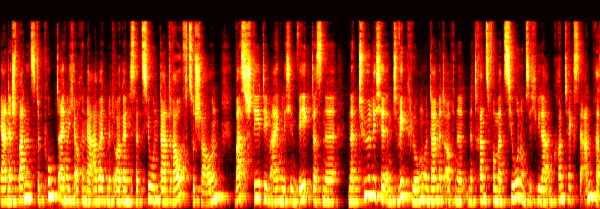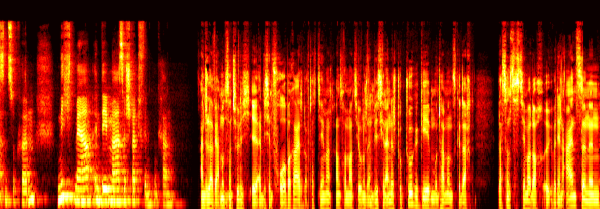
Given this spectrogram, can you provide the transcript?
ja der spannendste Punkt eigentlich auch in der Arbeit mit Organisationen, da drauf zu schauen, was steht dem eigentlich im Weg, dass eine natürliche Entwicklung und damit auch eine, eine Transformation, um sich wieder an Kontexte anpassen zu können, nicht mehr in dem Maße stattfinden kann. Angela, wir haben uns natürlich äh, ein bisschen vorbereitet auf das Thema Transformation und ein bisschen eine Struktur gegeben und haben uns gedacht, lass uns das Thema doch äh, über den Einzelnen,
